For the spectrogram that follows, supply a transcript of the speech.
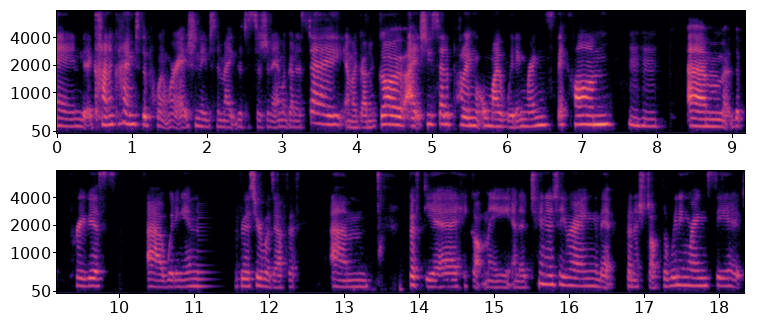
and it kind of came to the point where I actually needed to make the decision am I going to stay? Am I going to go? I actually started putting all my wedding rings back on. Mhm. Um, the previous uh, wedding anniversary was our fifth, um, fifth year. He got me an eternity ring that finished off the wedding ring set.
